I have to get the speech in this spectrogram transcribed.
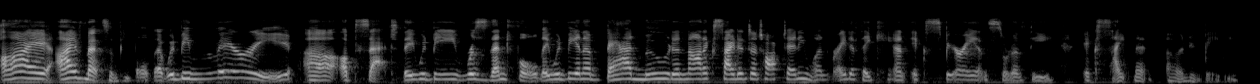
I I've met some people that would be very uh, upset. They would be resentful. They would be in a bad mood and not excited to talk to anyone, right? If they can't experience sort of the excitement of a new baby.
